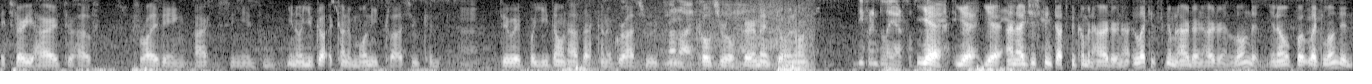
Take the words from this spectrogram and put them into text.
it's very hard to have thriving art scenes and you know you've got a kind of moneyed class who can do it but you don't have that kind of grassroots No, no, cultural ferment going on different layers of yeah society. yeah correct? yeah and i just think that's becoming harder and like it's becoming harder and harder in london you know but like london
